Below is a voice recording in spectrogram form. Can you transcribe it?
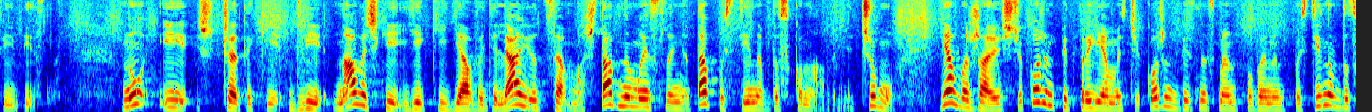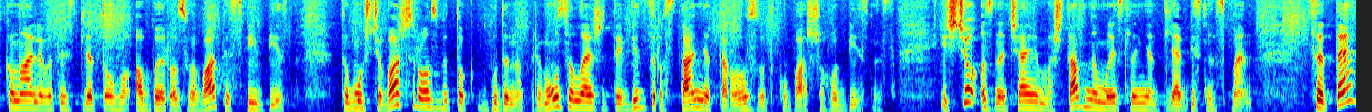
свій бізнес. Ну і ще такі дві навички, які я виділяю, це масштабне мислення та постійне вдосконалення. Чому? Я вважаю, що кожен підприємець чи кожен бізнесмен повинен постійно вдосконалюватись для того, аби розвивати свій бізнес. Тому що ваш розвиток буде напряму залежати від зростання та розвитку вашого бізнесу. І що означає масштабне мислення для бізнесмена? Це те,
